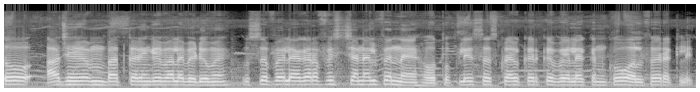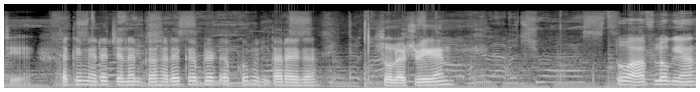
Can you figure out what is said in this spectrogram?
तो आज ही हम बात करेंगे वाला वीडियो में। उससे पहले अगर आप इस चैनल पर नए हो तो प्लीज़ सब्सक्राइब करके बेल आइकन को ऑल पे रख लीजिए, ताकि मेरे चैनल का हर एक अपडेट आपको मिलता रहेगा। सो लेट्स बिगिन तो आप लोग यहाँ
